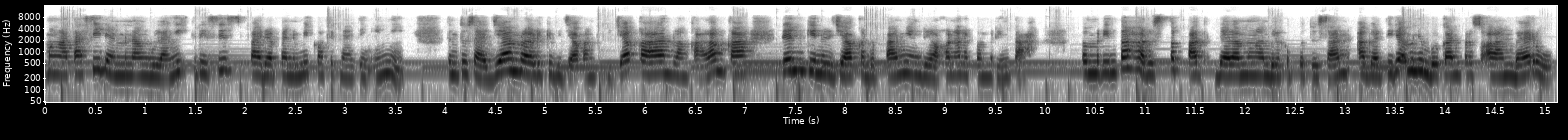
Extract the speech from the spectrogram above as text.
mengatasi dan menanggulangi krisis pada pandemi COVID-19 ini. Tentu saja melalui kebijakan-kebijakan, langkah-langkah, dan kinerja ke depan yang dilakukan oleh pemerintah. Pemerintah harus tepat dalam mengambil keputusan agar tidak menimbulkan persoalan baru.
